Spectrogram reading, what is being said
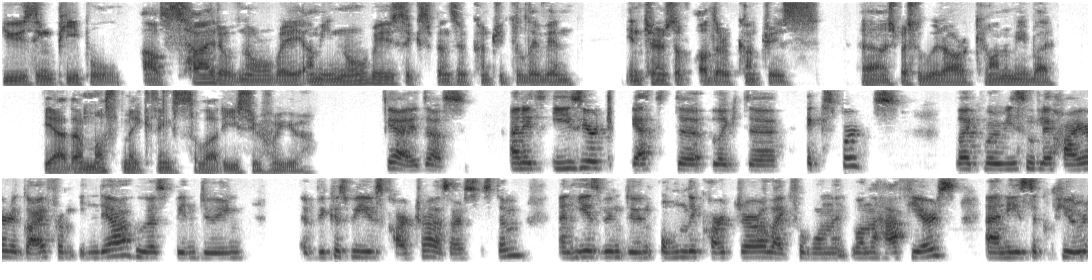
using people outside of Norway. I mean, Norway is an expensive country to live in in terms of other countries, uh, especially with our economy. But yeah, that must make things a lot easier for you. Yeah, it does. And it's easier to get the like the experts. Like we recently hired a guy from India who has been doing because we use Kartra as our system, and he has been doing only Kartra like for one one and a half years, and he's a computer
